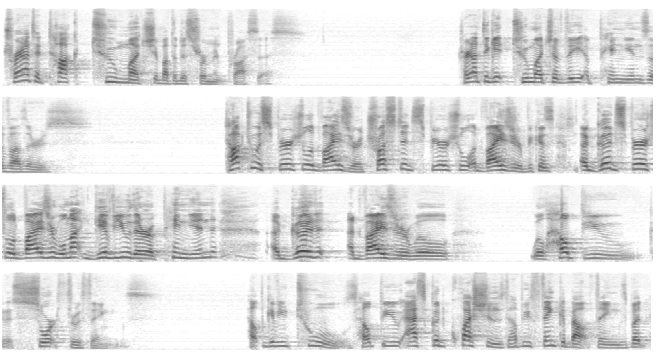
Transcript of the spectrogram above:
try not to talk too much about the discernment process. Try not to get too much of the opinions of others. Talk to a spiritual advisor, a trusted spiritual advisor, because a good spiritual advisor will not give you their opinion. A good advisor will will help you kind of sort through things, help give you tools, help you ask good questions to help you think about things, but,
